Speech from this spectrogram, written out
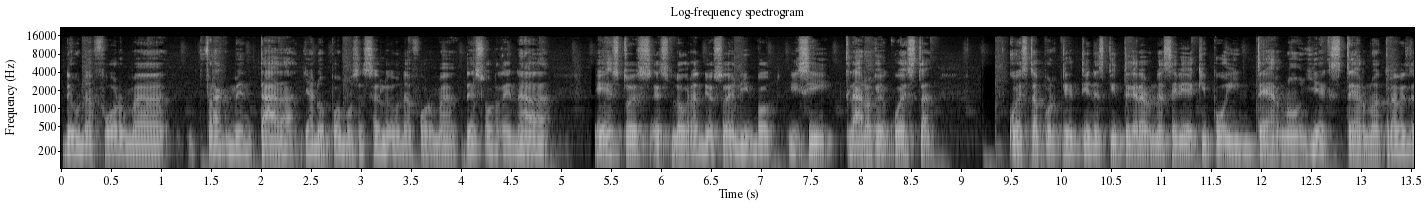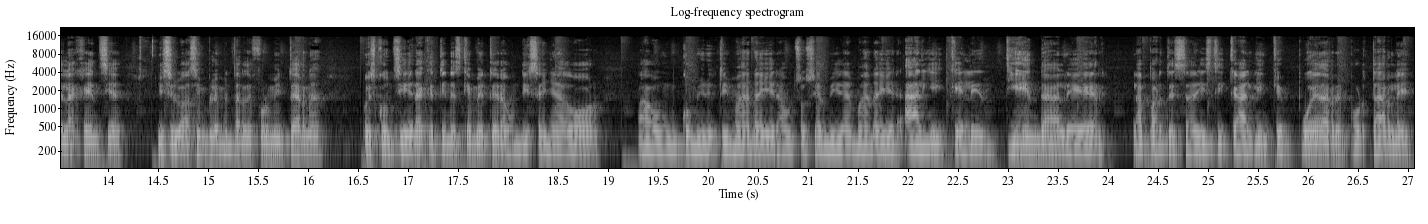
de una forma fragmentada, ya no podemos hacerlo de una forma desordenada. Esto es, lo grandioso del inbound. Y sí, claro que cuesta. Cuesta porque tienes que integrar una serie de equipo interno y externo a través de la agencia. Y si lo vas a implementar de forma interna, pues considera que tienes que meter a un diseñador, a un community manager, a un social media manager, a alguien que le entienda a leer la parte estadística, alguien que pueda reportarle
